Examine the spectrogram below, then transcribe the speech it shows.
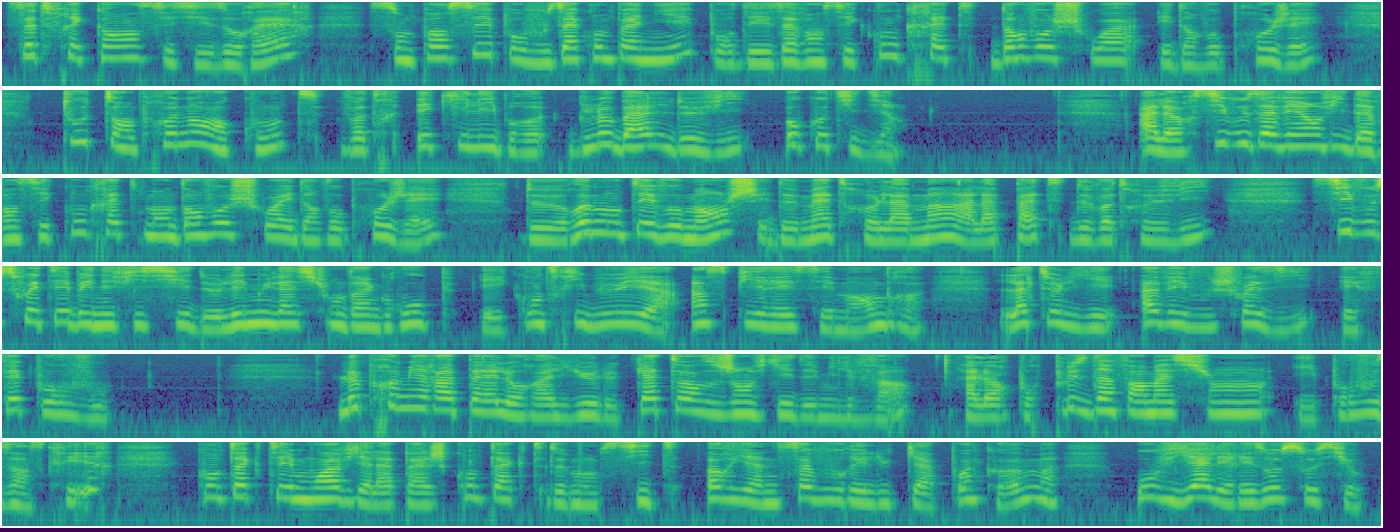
Cette fréquence et ces horaires sont pensés pour vous accompagner pour des avancées concrètes dans vos choix et dans vos projets, tout en prenant en compte votre équilibre global de vie au quotidien. Alors, si vous avez envie d'avancer concrètement dans vos choix et dans vos projets, de remonter vos manches et de mettre la main à la pâte de votre vie, si vous souhaitez bénéficier de l'émulation d'un groupe et contribuer à inspirer ses membres, l'atelier Avez-vous choisi est fait pour vous. Le premier appel aura lieu le 14 janvier 2020. Alors pour plus d'informations et pour vous inscrire, contactez-moi via la page contact de mon site oriansavoureluca.com ou via les réseaux sociaux.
